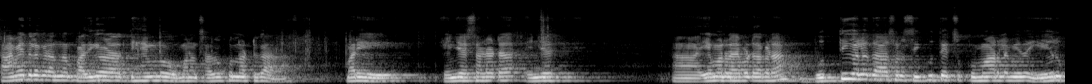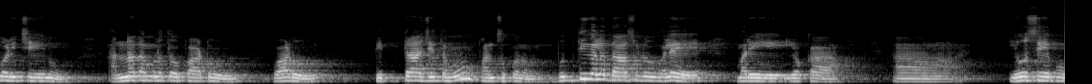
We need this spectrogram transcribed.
సామెతల గ్రంథం పదిహేడు అధ్యాయంలో మనం చదువుకున్నట్టుగా మరి ఏం చేస్తాడట? ఏం చే ఏమని రాయబడ్డది అక్కడ? బుద్ధిగల దాసులు సిగ్గు తెచ్చు కుమారుల మీద ఏలుబడి చేయను. అన్నదమ్ములతో పాటు వాడు పిత్రాజితము పంచుకొను. బుద్ధిగల దాసుడు వలె మరి ఈ యొక్క యోసేపు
